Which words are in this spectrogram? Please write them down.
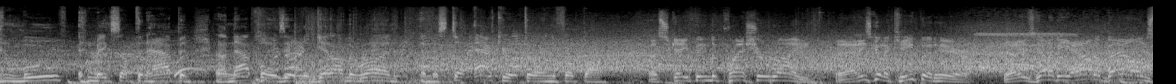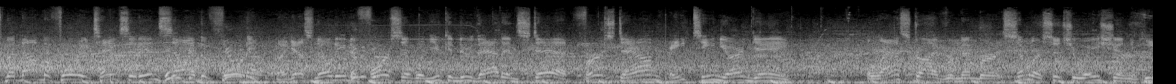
and move and make something happen. And on that play, he's able to get on the run and was still accurate throwing the football. Escaping the pressure right. And he's going to keep it here. And he's going to be out of bounds, but not before he takes it inside the 40. I guess no need to force it when you can do that instead. First down, 18-yard gain. The last drive, remember, similar situation. He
